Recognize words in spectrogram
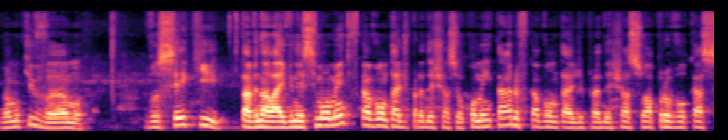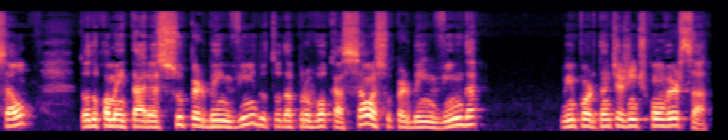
Vamos que vamos. Você que está vendo a live nesse momento, fica à vontade para deixar seu comentário, fica à vontade para deixar sua provocação. Todo comentário é super bem-vindo, toda provocação é super bem-vinda. O importante é a gente conversar.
